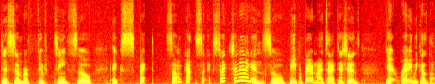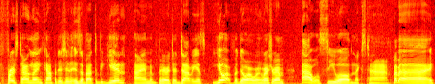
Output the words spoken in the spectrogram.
December fifteenth. So expect some expect shenanigans. So be prepared, my tacticians. Get ready because the first online competition is about to begin. I am Imperator Davius, your Fedora wearing Reshiram. I will see you all next time. Bye bye.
